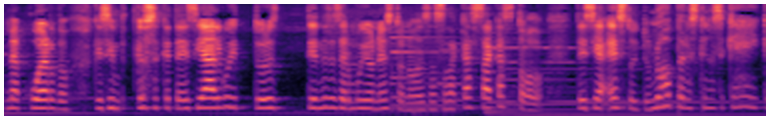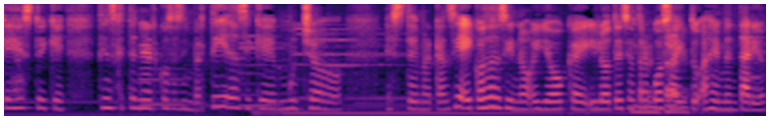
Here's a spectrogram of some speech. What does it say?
me acuerdo que siempre, o sea, que te decía algo y tú tienes de ser muy honesto, ¿no? O sea, sacas, sacas todo. Te decía esto y tú, no, pero es que no sé qué, y que esto, y que tienes que tener cosas invertidas, y que mucho este, mercancía y cosas así, ¿no? Y yo, ok, y luego te decía otra cosa y tú, ah, inventario.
